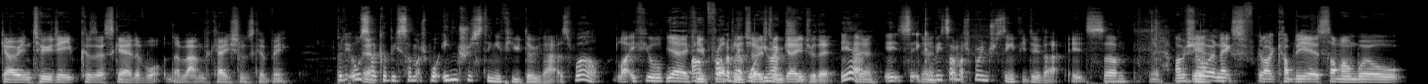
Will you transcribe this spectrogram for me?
go in too deep because they're scared of what the ramifications could be. But it also Yeah. could be so much more interesting if you do that as well. Like if you're Yeah, if you upfront properly about chose you're to engage with it. Yeah, Yeah. it's it can Yeah. be so much more interesting if you do that. It's um, I'm sure Yeah. in the next like couple of years, someone will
